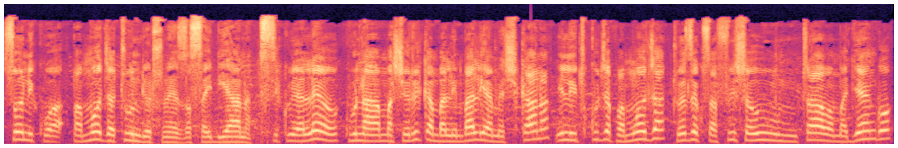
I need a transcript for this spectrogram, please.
so ni kwa pamoja tu ndio tunaweza saidiana. Siku ya leo kuna mashirika mbalimbali yameshikana ili tukuja pamoja tuweze kusafisha huu mtaa wa majengo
